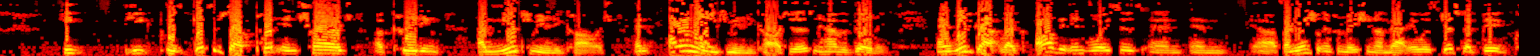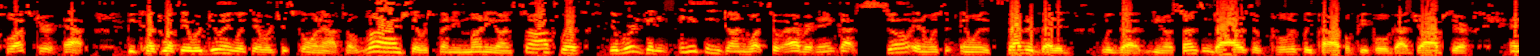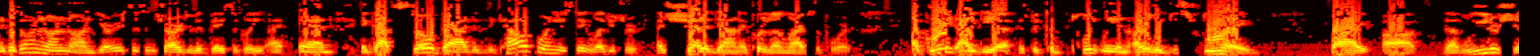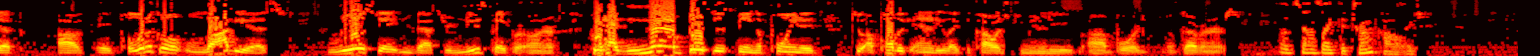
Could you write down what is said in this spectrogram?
He he gets himself put in charge of creating a new community college, an online community college that doesn't have a building. And we've got like all the invoices and and uh, financial information on that. It was just a big cluster F because what they were doing was they were just going out to lunch, they were spending money on software, they weren't getting anything done whatsoever, and it got so and it was and it was feather bedded with the you know sons and daughters of politically powerful people who got jobs there, and it goes on and on and on. Darius is in charge of it basically, and it got so bad that the California state legislature has shut it down. They put it on life support. a great idea has been completely and utterly destroyed by uh, the leadership of a political lobbyist, real estate investor, newspaper owner who had no business being appointed to a public entity like the College Community uh, Board of Governors. Well, it sounds like the Trump College.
